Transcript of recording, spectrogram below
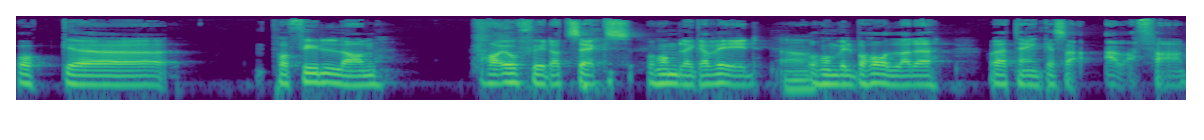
Och eh, på fyllan har oskyddat sex och hon blir gravid. Och hon vill behålla det. Och jag tänker så här, ah, vad fan.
